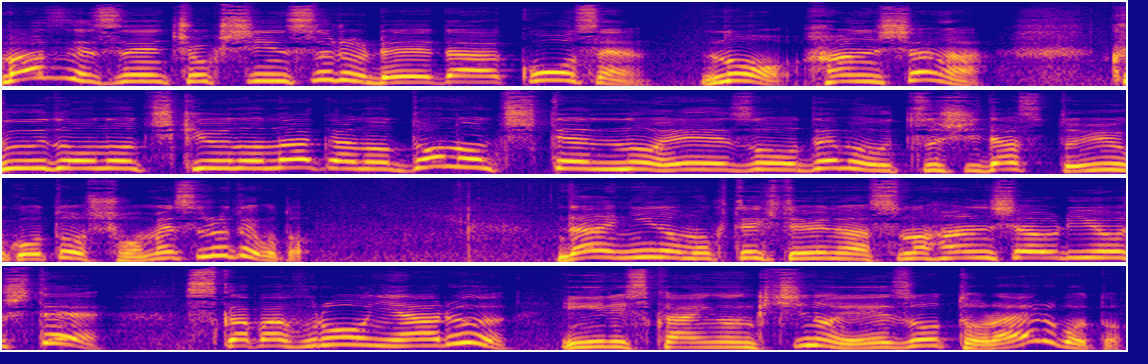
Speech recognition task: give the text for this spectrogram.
まずですね、直進するレーダー光線の反射が空洞の地球の中のどの地点の映像でも映し出すということを証明するということ。第2の目的というのはその反射を利用してスカパフローにあるイギリス海軍基地の映像を捉えること。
